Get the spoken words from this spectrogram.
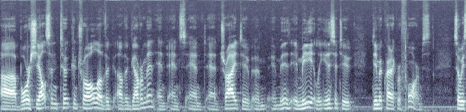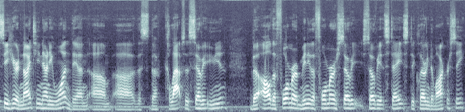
Uh, Boris Yeltsin took control of the, of the government and, and, and, and tried to um, Im immediately institute democratic reforms. So we see here in 1991 then um, uh, the, the collapse of the Soviet Union, the, all the former, many of the former Soviet, Soviet states declaring democracy,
